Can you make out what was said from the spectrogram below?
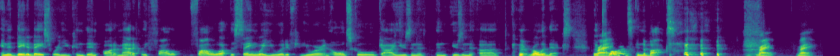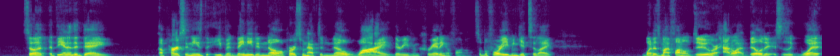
in a database where you can then automatically follow follow up the same way you would if you were an old school guy using it and using the uh, Rolodex, the right. cards in the box. right, right. So at, at, the end of the day, a person needs to even they need to know a person would have to know why they're even creating a funnel. So before you even get to like, what does my funnel do or how do I build it? It's like what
